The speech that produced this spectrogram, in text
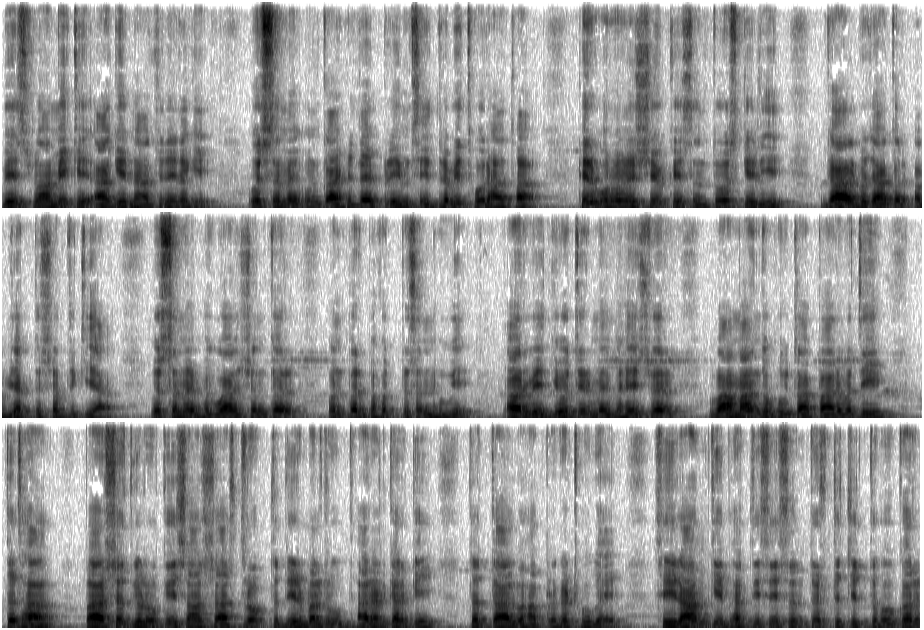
वे स्वामी के आगे नाचने लगे। उस समय उनका हृदय प्रेम से द्रवित हो रहा था। फिर उन्होंने शिव के संतोष के लिए गाल बजाकर अव्यक्त शब्द किया। उस समय भगवान शंकर उन पर बहुत प्रसन्न हुए और वे ज्योतिर्मय महेश्वर, वामांग भूता पार्वती तथा पार्षद गणों के साथ शास्त्रोक्त निर्मल रूप धारण करके तत्काल वहाँ प्रकट हो गए। श्री राम की भक्ति से संतुष्ट चित्त होकर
